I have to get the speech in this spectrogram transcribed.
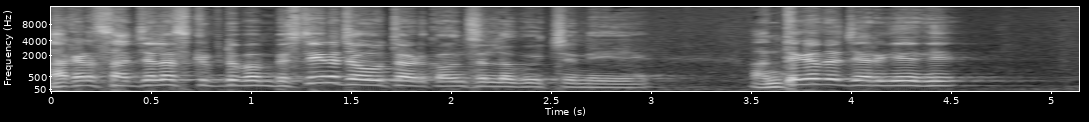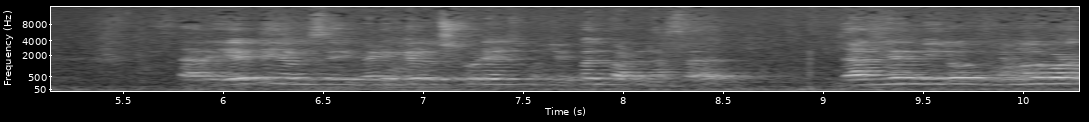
అక్కడ సజ్జల స్క్రిప్ట్ పంపిస్తే ఈయన చదువుతాడు కౌన్సిల్లో కూర్చుని. అంతే కదా జరిగేది. సార్ ఏపీఎంసీ మెడికల్ స్టూడెంట్స్ కొంచెం ఇబ్బంది పడుతున్నారు సార్. దాని మీద మీరు మిమ్మల్ని కూడా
